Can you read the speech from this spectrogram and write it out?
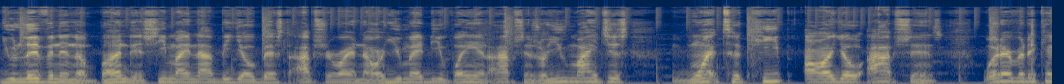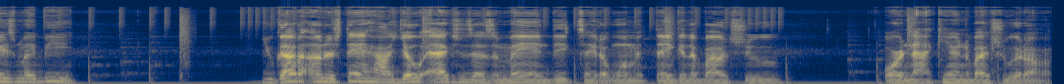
you living in abundance. She might not be your best option right now, or you may be weighing options, or you might just want to keep all your options, whatever the case may be. You got to understand how your actions as a man dictate a woman thinking about you or not caring about you at all.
